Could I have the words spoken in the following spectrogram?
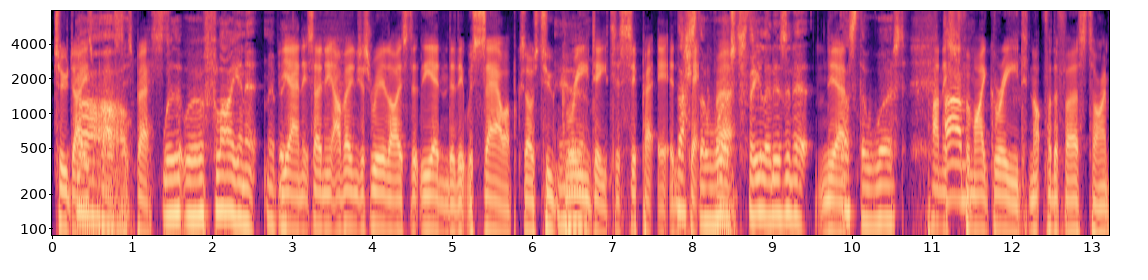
two days past its best. Oh, with with a fly in it, maybe. yeah, and it's only I've only just realised at the end that it was sour because I was too greedy to sip at it and That's the worst first. feeling, isn't it? Yeah. that's the worst. Punished Um, for my greed, not for the first time.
